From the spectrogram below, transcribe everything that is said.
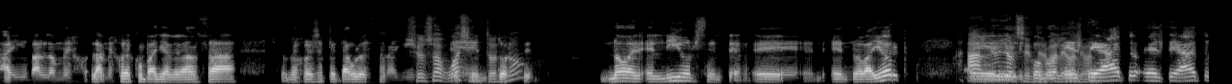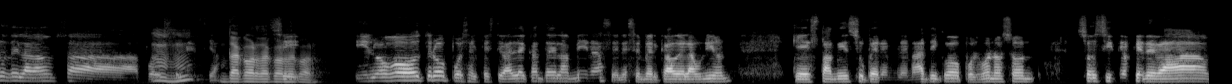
ahí van los mejo las mejores compañías de danza, los mejores espectáculos están allí. Això és a Washington, Entonces- no? No, en el New York Center, eh, en, en Nueva York. Ah, el New York Center, como vale, el vale, vale. teatro, el teatro de la danza por Mhm. excelencia. D'acord, d'acord, Sí. d'acord. Y luego otro, pues el Festival del Cante de las Minas, en ese mercado de la Unión, que es también súper emblemático. Pues bueno, son, son sitios que te da.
